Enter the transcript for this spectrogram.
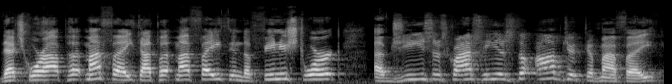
That's where I put my faith. I put my faith in the finished work of Jesus Christ. He is the object of my faith.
